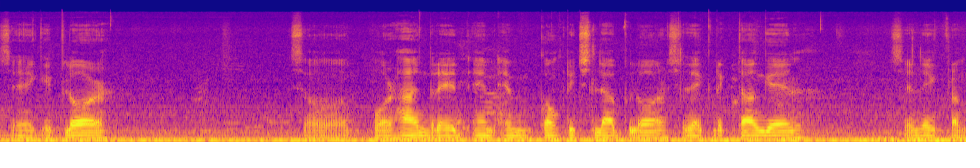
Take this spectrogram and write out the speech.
Select a floor. So 400 mm concrete slab floor select rectangle select from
